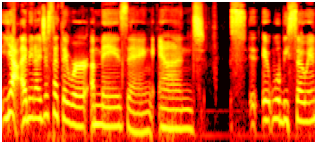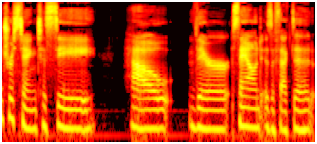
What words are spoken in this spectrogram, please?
yeah, I mean, I just thought they were amazing, and it, it will be so interesting to see how their sound is affected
